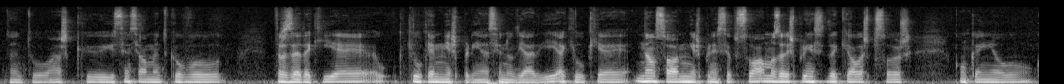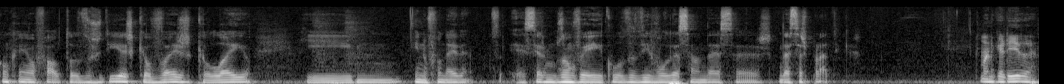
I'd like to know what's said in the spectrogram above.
Portanto, acho que essencialmente o que eu vou trazer aqui é aquilo que é a minha experiência no dia a dia, aquilo que é não só a minha experiência pessoal, mas a experiência daquelas pessoas com quem eu, com quem eu falo todos os dias, que eu vejo, que eu leio e, e no fundo é, é sermos um veículo de divulgação dessas, dessas práticas. Margarida,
